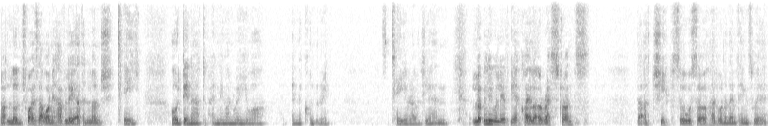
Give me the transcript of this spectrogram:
Not lunch. What is that one you have later than lunch? Tea or dinner, depending on where you are in the country. It's tea around here, and luckily we live near quite a lot of restaurants that are cheap. So we sort of had one of them things where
